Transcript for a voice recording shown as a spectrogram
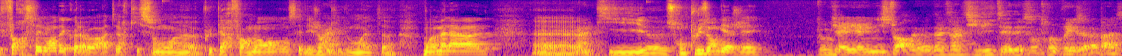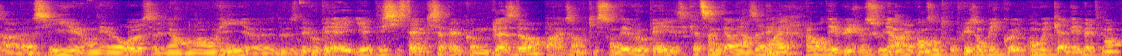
forcément des collaborateurs qui sont euh, plus performants, c'est des gens Ouais. qui vont être euh, moins malades, euh, Ouais. qui euh, seront plus engagés. Donc il y, a- il y a une histoire de- d'attractivité des entreprises à la base. Euh, si on est heureux, ça veut dire qu'on a envie de se développer. Il y a- il y, a des systèmes qui s'appellent comme Glassdoor par exemple, qui se sont développés ces 4-5 dernières années. Ouais. Alors au début, je me souviens, dans les grandes entreprises, on, rico- on ricanait bêtement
